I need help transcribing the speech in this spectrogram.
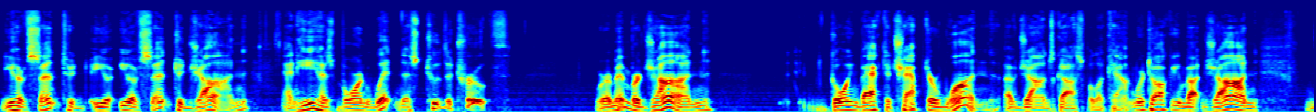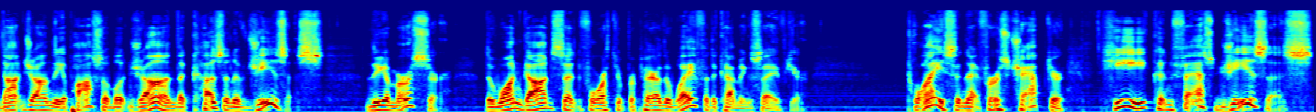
you have sent to you, you have sent to John, and he has borne witness to the truth. Remember, John, going back to chapter 1 of John's gospel account, we're talking about John not John the Apostle, but John, the cousin of Jesus, the immerser, the one God sent forth to prepare the way for the coming Savior. Twice in that first chapter, he confessed Jesus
